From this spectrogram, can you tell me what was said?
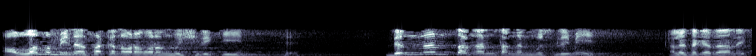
Allah membinasakan orang-orang musyrikin dengan tangan-tangan muslimin. Alaysa kadzalik?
